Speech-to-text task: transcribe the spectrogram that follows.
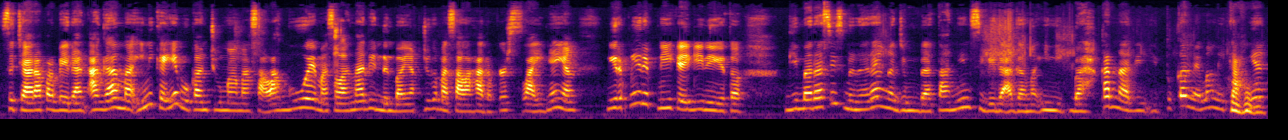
secara perbedaan agama ini kayaknya bukan cuma masalah gue, masalah Nadine dan banyak juga masalah hardworkers lainnya yang mirip-mirip nih kayak gini gitu. Gimana sih sebenarnya ngejembatanin si beda agama ini? Bahkan Nadine itu kan memang nikahnya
